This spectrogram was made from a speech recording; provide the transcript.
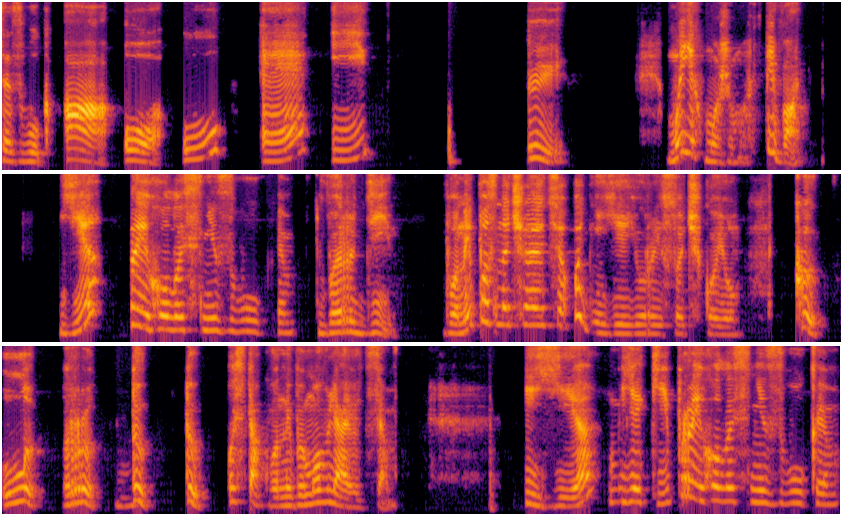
Це звук А, О, У, Е, І, И. Ми їх можемо співати. Є приголосні звуки, тверді. Вони позначаються однією рисочкою. К, Л, Р, Д, Т. Ось так вони вимовляються. І є м'які приголосні звуки,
